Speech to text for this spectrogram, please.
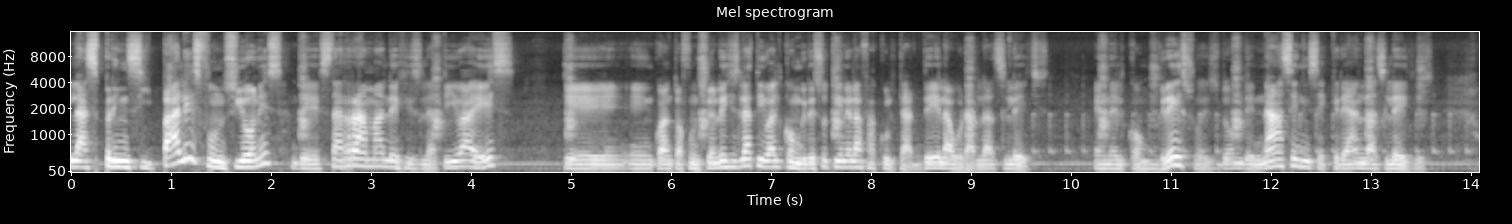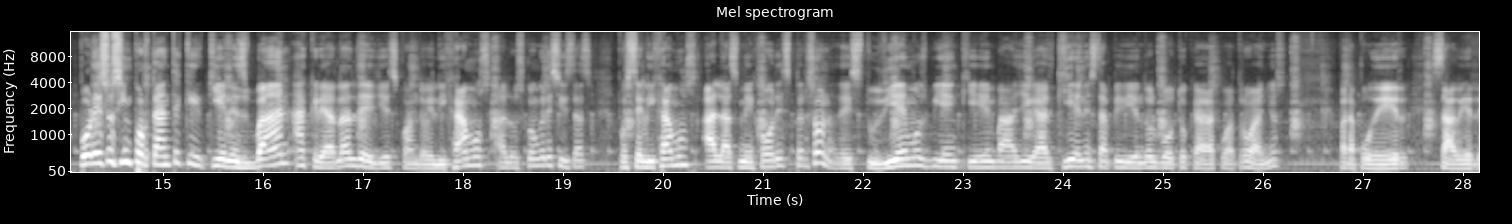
Las principales funciones de esta rama legislativa es que en cuanto a función legislativa el Congreso tiene la facultad de elaborar las leyes. En el Congreso es donde nacen y se crean las leyes. Por eso es importante que quienes van a crear las leyes, cuando elijamos a los congresistas, pues elijamos a las mejores personas. Estudiemos bien quién va a llegar, quién está pidiendo el voto cada cuatro años, para poder saber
